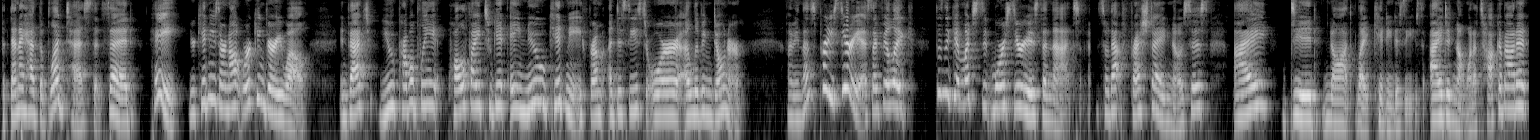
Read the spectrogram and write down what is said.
But then I had the blood test that said, Hey, your kidneys are not working very well. In fact, you probably qualify to get a new kidney from a deceased or a living donor. I mean, that's pretty serious. I feel like it doesn't get much more serious than that. So that fresh diagnosis, I did not like kidney disease. I did not want to talk about it.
